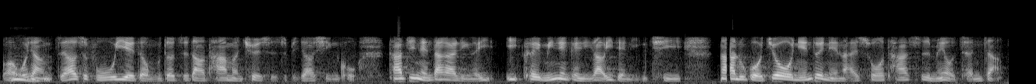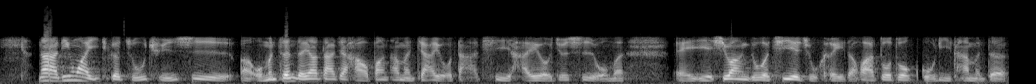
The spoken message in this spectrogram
呃，我想只要是服务业的，我们都知道他们确实是比较辛苦。他今年大概领了一一可以，明年可以领到一点零七。那如果就年对年来说，它是没有成长。那另外一个族群是呃，我们真的要大家好好帮他们加油打气。还有就是我们，诶，也希望如果企业主可以的话，多多鼓励他们的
